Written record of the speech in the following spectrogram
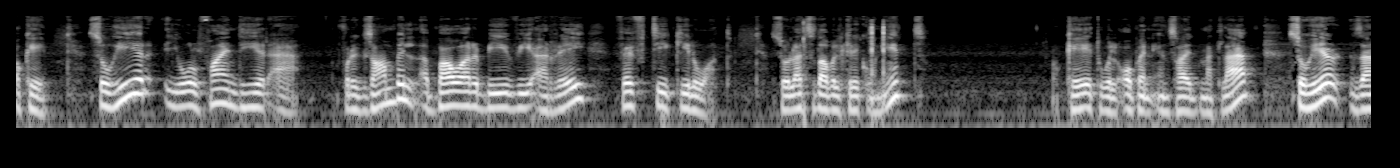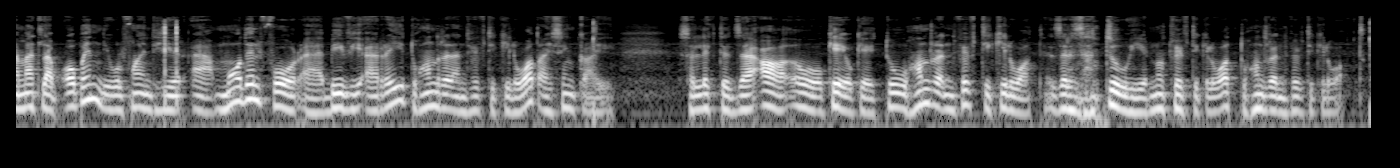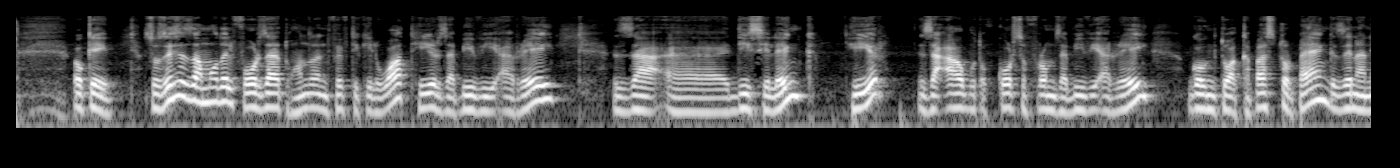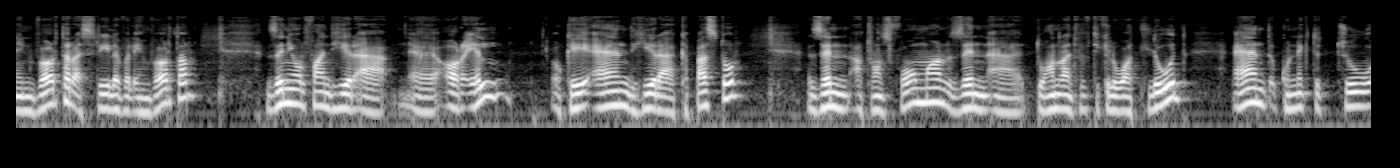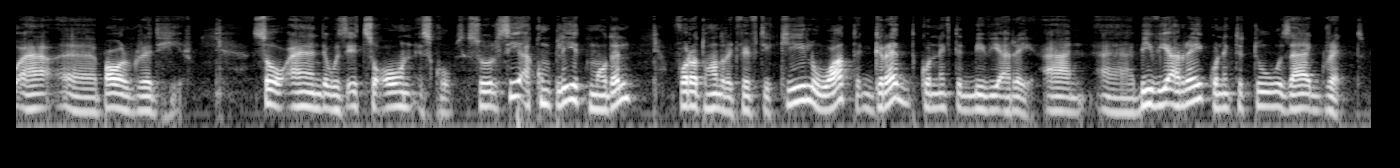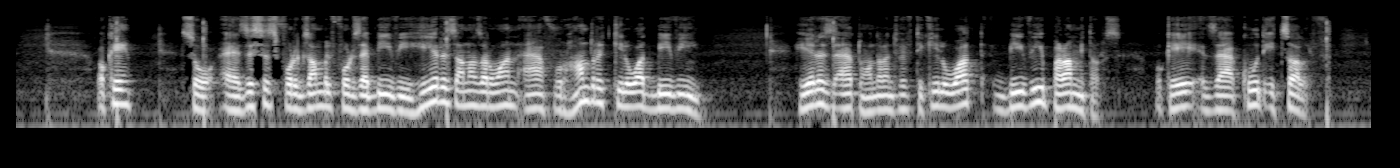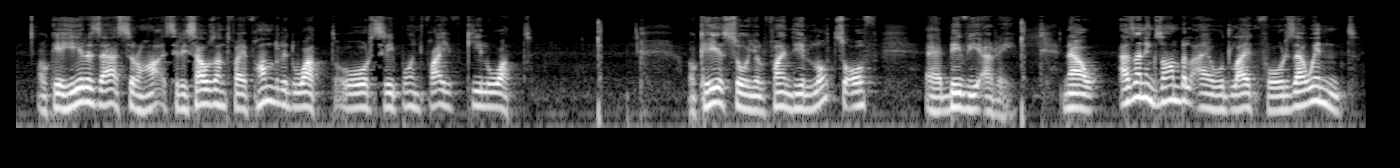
Okay so here you will find here a for example a power PV array 50 kilowatt. So let's double click on it. Okay it will open inside MATLAB. So here the MATLAB opened you will find here a model for a PV array 250 kilowatt. I think I selected the ah oh okay okay 250 kilowatt. There is a 2 here not 50 kilowatt 250 kilowatt. Okay so this is a model for the 250 kilowatt. Here's a PV array the uh, DC link here the output of course from the PV array going to a capacitor bank then an inverter a three level inverter. Then you will find here a, a RL okay and here a capacitor then a transformer then a 250 kilowatt load and connected to a, a power grid here. So and with its own scopes. So you'll see a complete model for a 250 kilowatt grid connected PV array and uh, array connected to the grid. Okay so uh, this is for example for the PV here is another one a 400 kilowatt PV here is a 250 kilowatt PV parameters. Okay the code itself. Okay here is a 3500 watt or 3.5 kilowatt okay so you'll find here lots of uh, PV array. Now as an example I would like for the wind.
